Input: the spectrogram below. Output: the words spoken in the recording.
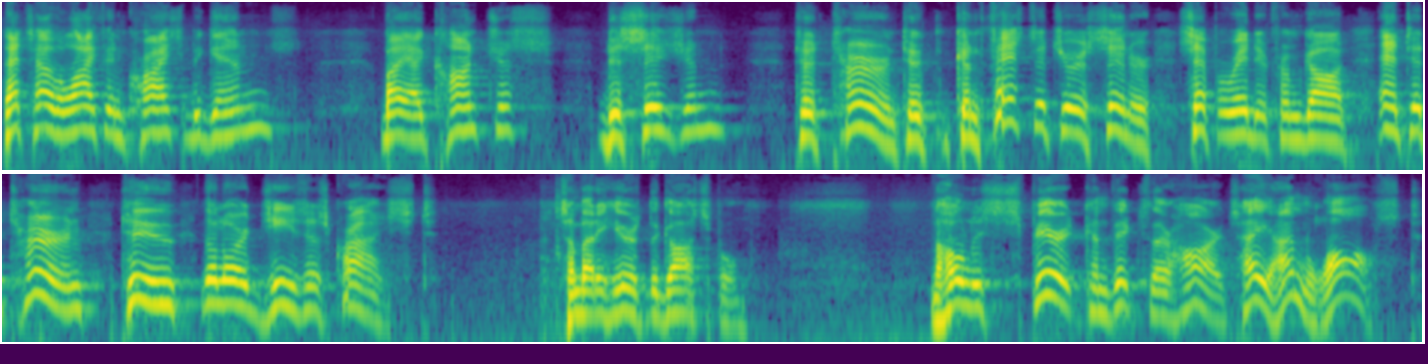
That's how the life in Christ begins by a conscious decision to turn, to confess that you're a sinner separated from God, and to turn to the Lord Jesus Christ. Somebody hears the gospel. The Holy Spirit convicts their hearts. Hey, I'm lost.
